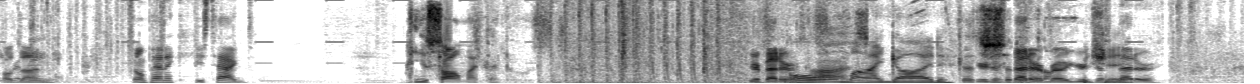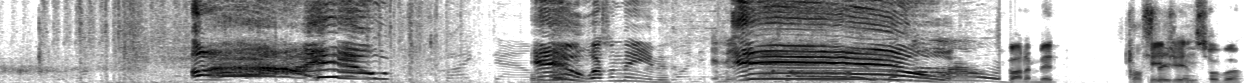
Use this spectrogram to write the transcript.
Well done. Don't panic. He's tagged. You saw him, I think. You're better. Oh Nice. my god. Good You're just better, Iko. bro. You're Good just shit. better. Ah! Spike. Ew! Ew! What's what I mean? Ew! Bottom mid. I'll stay KJ B. and Sova.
